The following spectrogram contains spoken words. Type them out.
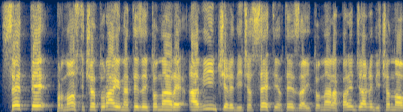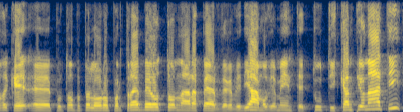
7 pronostici naturali in attesa di tornare a vincere, 17 in attesa di tornare a pareggiare, 19 che eh, purtroppo per loro potrebbero tornare a perdere. Vediamo ovviamente tutti i campionati.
